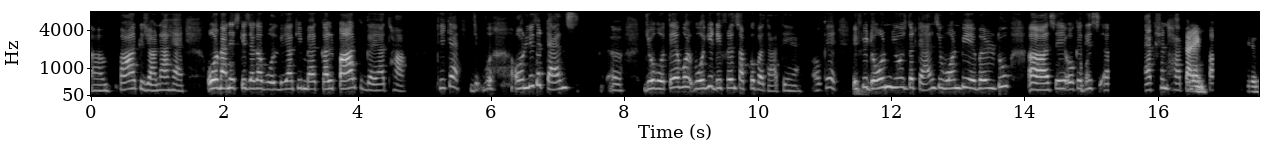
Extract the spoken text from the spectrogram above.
पार्क जाना है और मैंने इसकी जगह बोल दिया कि मैं कल पार्क गया था ठीक है ओनली द टेंस जो होते हैं वो वो ही डिफरेंस आपको बताते हैं okay if you don't use the tense you won't be able to say okay this action happened in Time. Yes.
